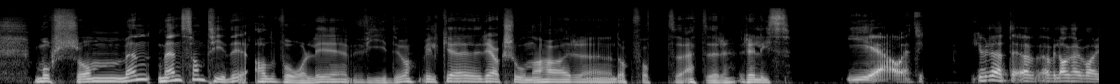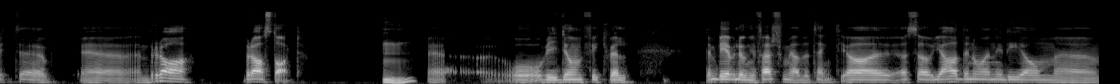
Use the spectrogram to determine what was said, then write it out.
morsom, men, men samtidigt allvarlig video. Vilka reaktioner har eh, dock fått efter release? Ja, jag tycker att överlag har det varit eh, en bra, bra start. Mm. Eh, och, och videon fick väl den blev väl ungefär som jag hade tänkt. Jag, alltså, jag hade nog en idé om, eh,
